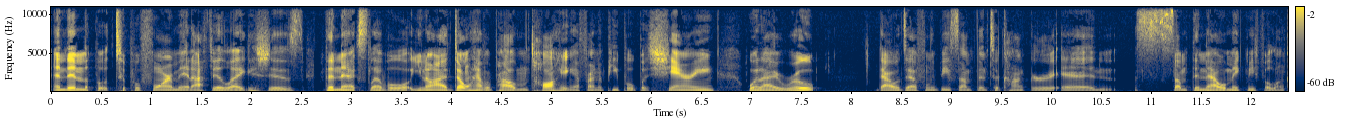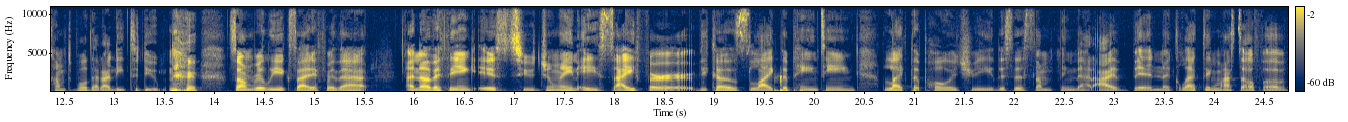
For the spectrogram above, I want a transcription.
And then the, to perform it, I feel like it's just the next level. You know, I don't have a problem talking in front of people, but sharing what I wrote, that would definitely be something to conquer and something that will make me feel uncomfortable that I need to do. so I'm really excited for that. Another thing is to join a cipher because, like the painting, like the poetry, this is something that I've been neglecting myself of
